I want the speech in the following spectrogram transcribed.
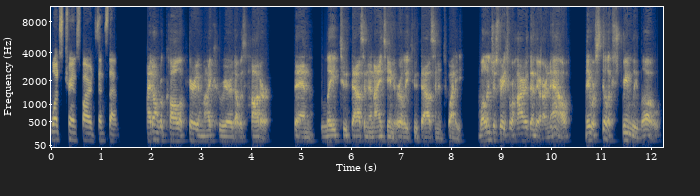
what's transpired since then. I don't recall a period in my career that was hotter than late 2019, early 2020. While interest rates were higher than they are now, they were still extremely low.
